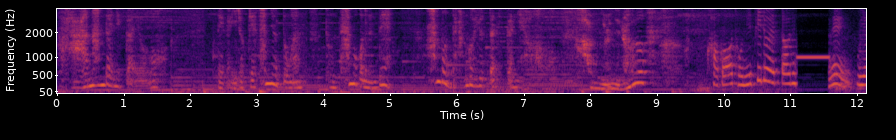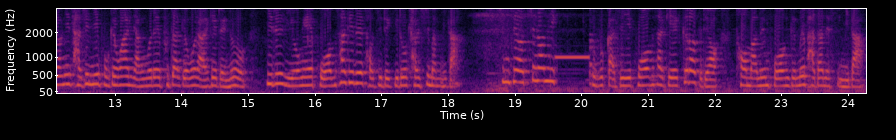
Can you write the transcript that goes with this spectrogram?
안 한다니까요. 내가 이렇게 3년 동안 돈 타먹었는데 한 번도 안 걸렸다니까요. 3년이나? 과거 돈이 필요했던 는 우연히 자신이 복용한 약물의 부작용을 알게 된 후 이를 이용해 보험 사기를 저지르기로 결심합니다. 심지어 친언니 부부까지 보험 사기에 끌어들여 더 많은 보험금을 받아냈습니다.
